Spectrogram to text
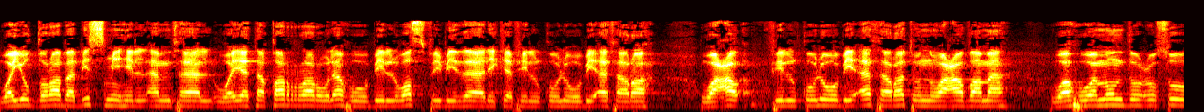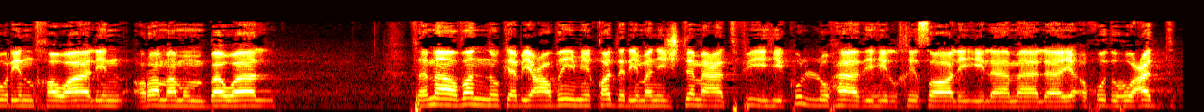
ويضرب باسمه الأمثال ويتقرر له بالوصف بذلك في القلوب أثره في القلوب أثرة وعظمة وهو منذ عصور خوال رمم بوال. فما ظنك بعظيم قدر من اجتمعت فيه كل هذه الخصال إلى ما لا يأخذه عد؟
